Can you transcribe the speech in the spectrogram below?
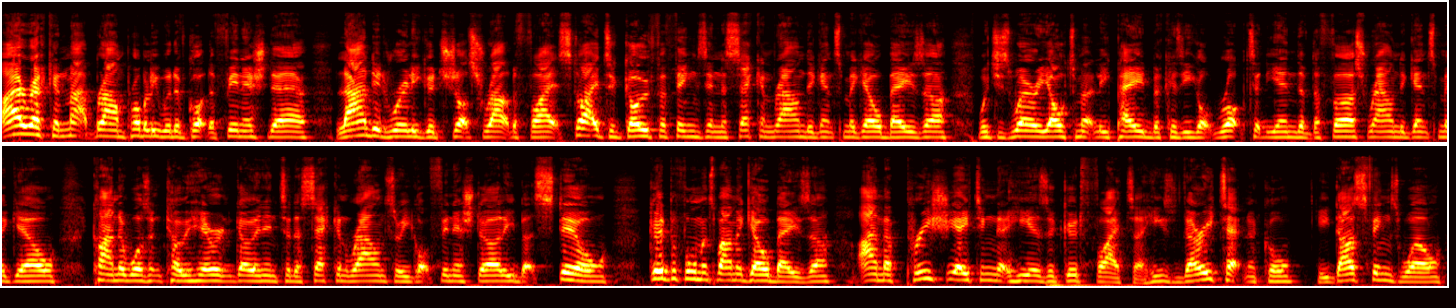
I reckon Matt Brown probably would have got the finish there, landed really good shots throughout the fight, started to go for things in the second round against Miguel Baeza, which is where he ultimately paid because he got rocked at the end of the first round against Miguel. Kind of wasn't coherent going into the second round, so he got finished early, but still, good performance by Miguel Baeza. I'm appreciating that he is a good fighter. He's very technical, he does things well,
